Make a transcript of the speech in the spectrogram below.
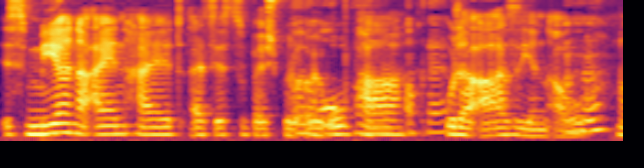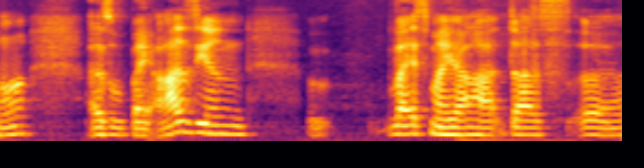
ist mehr eine Einheit als jetzt zum Beispiel Europa, Europa, okay. oder Asien auch. Ne? Also bei Asien weiß man ja, dass, äh,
